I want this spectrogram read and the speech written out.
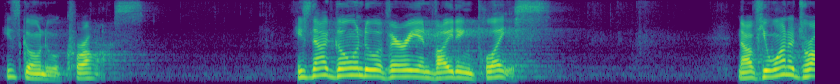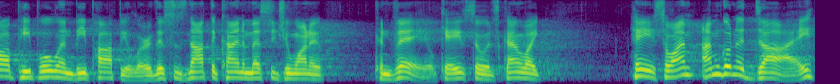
He's going to a cross. He's not going to a very inviting place. Now, if you want to draw people and be popular, this is not the kind of message you want to convey, okay? So it's kind of like, hey, so I'm, I'm going to die,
